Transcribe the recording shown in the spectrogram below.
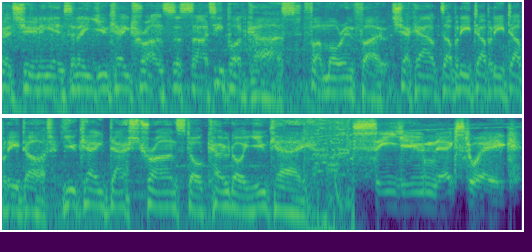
For tuning in to the UK Trance Society podcast. For more info, check out www.uk-trance.co.uk. See you next week.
